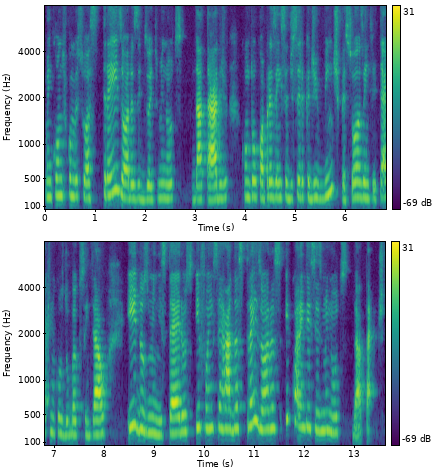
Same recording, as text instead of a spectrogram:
O encontro começou às 3 horas e 18 minutos da tarde, contou com a presença de cerca de 20 pessoas, entre técnicos do Banco Central e dos ministérios, e foi encerrada às 3 horas e 46 minutos da tarde.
